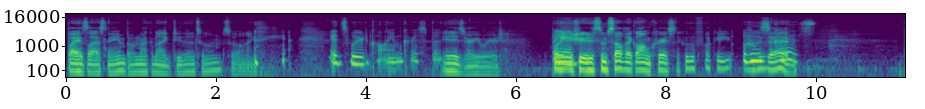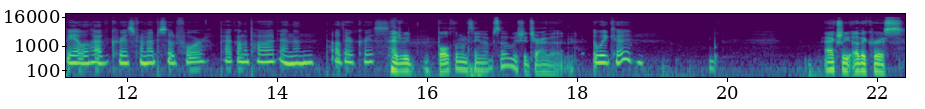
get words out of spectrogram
by his last name, but I'm not gonna like do that to him. So like it's weird calling him Chris, but it is very weird. But when he yeah. introduced himself, like, oh, I'm Chris. Like, who the fuck are you? who's that? Chris? But yeah, we'll have Chris from episode four back on the pod, and then the other Chris. Had we both them in the same episode? We should try that. We could. Actually, other Chris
